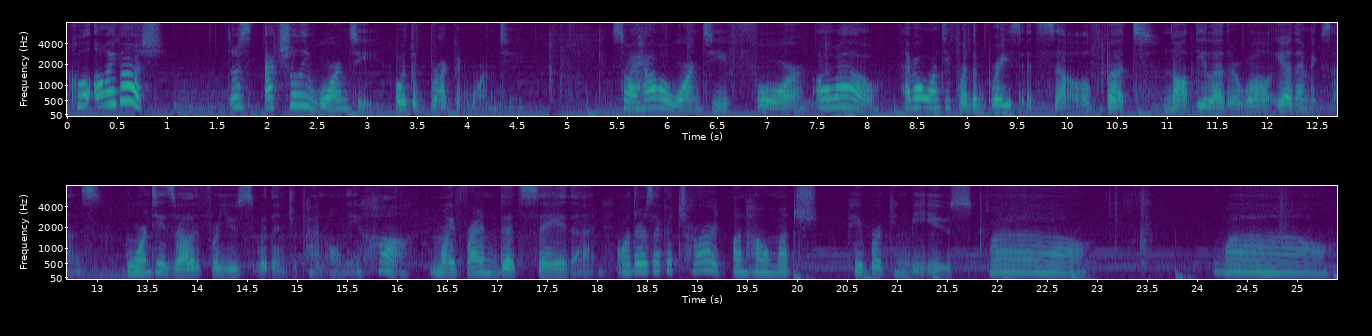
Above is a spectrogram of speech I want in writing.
cool. Oh my gosh, there's actually warranty or the bracket warranty. So I have a warranty for, oh wow, I have a warranty for the brace itself, but not the leather. Well, yeah, that makes sense. Warranty is valid for use within Japan only. Huh. My friend did say that. Oh, there's like a chart on how much paper can be used. Wow. Wow.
